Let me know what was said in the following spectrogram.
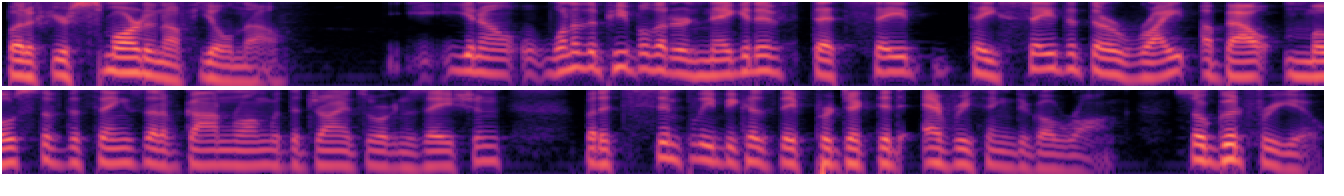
But if you're smart enough, you'll know. You know, one of the people that are negative that say they say that they're right about most of the things that have gone wrong with the Giants organization, but it's simply because they've predicted everything to go wrong. So good for you.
